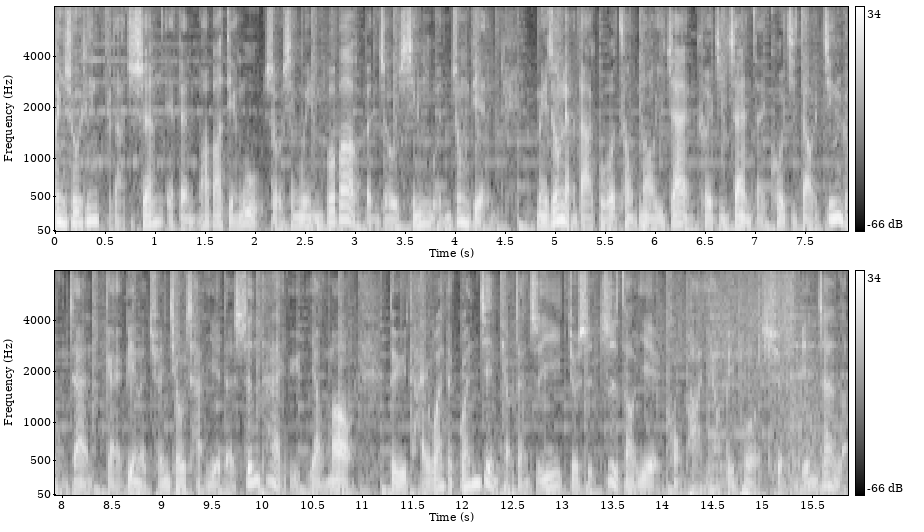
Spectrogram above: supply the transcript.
欢迎收听福大之声 FM 八八点五。首先为您播报本周新闻重点：美中两大国从贸易战、科技战再扩及到金融战，改变了全球产业的生态与样貌。对于台湾的关键挑战之一，就是制造业，恐怕也要被迫选边站了。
